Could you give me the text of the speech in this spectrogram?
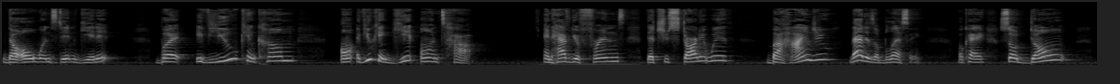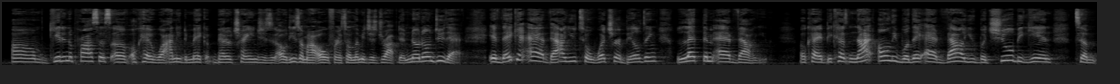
the old ones didn't get it. But if you can come on, if you can get on top and have your friends that you started with behind you, that is a blessing. Okay. So don't um, get in the process of, okay, well, I need to make better changes. And oh, these are my old friends. So let me just drop them. No, don't do that. If they can add value to what you're building, let them add value. Okay. Because not only will they add value, but you'll begin to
